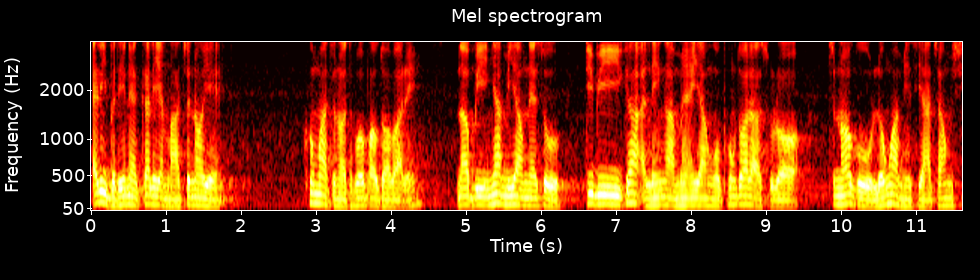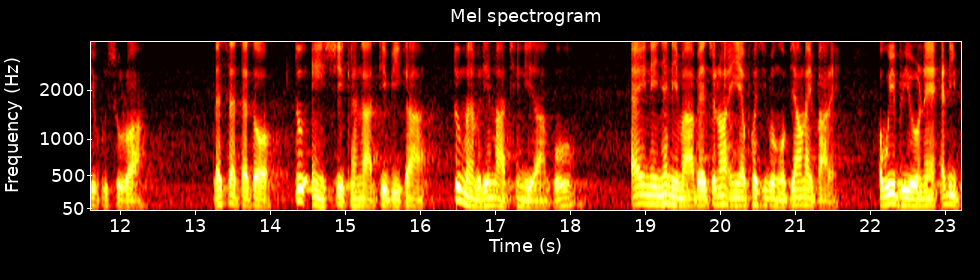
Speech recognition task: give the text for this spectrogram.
အဲ့ဒီပဒင်းနဲ့ကက်လျက်မှာကျွန်တော်ရဲ့ခုမှကျွန်တော်သဘောပေါက်သွားပါတယ်နောက်ပြီးညမီးအောင်နဲ့ဆို TV ကအလင်းကမန်အယောင်ကိုဖုံးသွားတာဆိုတော့ကျွန်တော်ကိုလုံးဝမြင်စရာအကြောင်းမရှိဘူးဆိုတော့လက်ဆက်တက်တော့သူ့အိမ်ရှိခန်းက TV ကသူ့မှန်ပတင်းမှထင်နေတာကိုအဲ့ဒီနေ့ညနေမှာပဲကျွန်တော်အိမ်ရဲ့ဖွဲ့စည်းပုံကိုပြောင်းလိုက်ပါတယ်အဝေးဘီရိုနဲ့အဲ့ဒီပ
